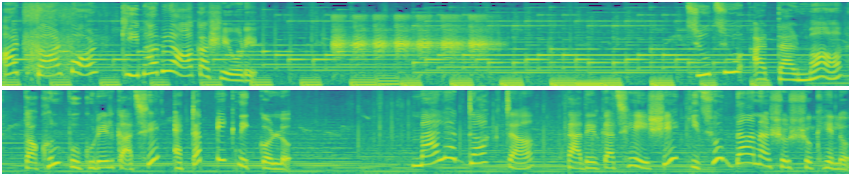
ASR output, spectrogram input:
আর তারপর কীভাবে আকাশে ওড়ে? চুচু আর তার মা তখন পুকুরের কাছে একটা পিকনিক করল। ম্যালার ডাকটা তাদের কাছে এসে কিছু দানা শস্য খেলো।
